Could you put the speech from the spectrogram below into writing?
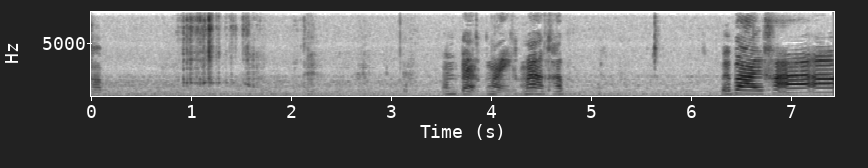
ครับ มันแปลกใหม่มากครับ บ๊ายบายครับ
